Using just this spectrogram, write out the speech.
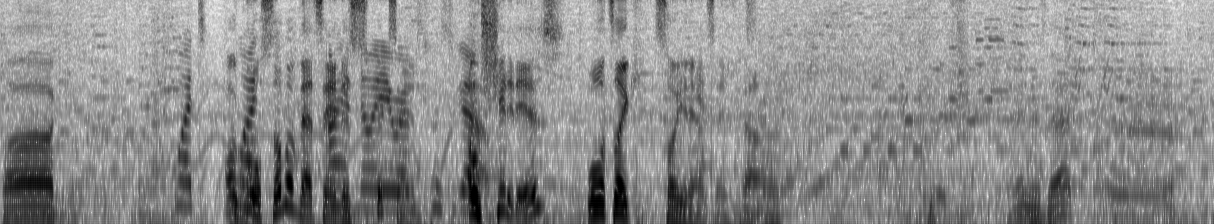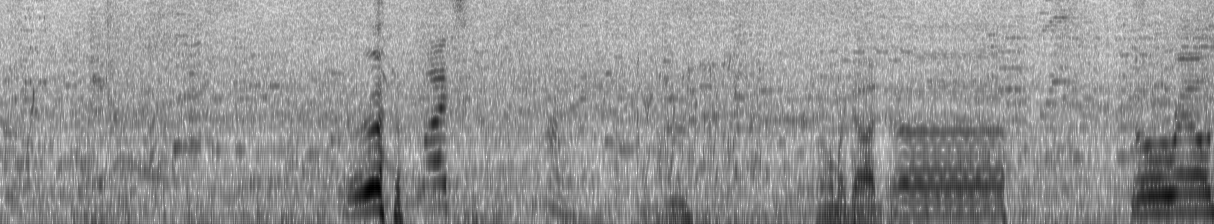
Fuck. What? Oh, what? cool. Some of that sand have is no idea where I'm quicksand. supposed to go. Oh shit, it is. Well, it's like slow you down Yeah. sand. Oh. Alright, there's that. What? Come on. oh my god. Uh, go around.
